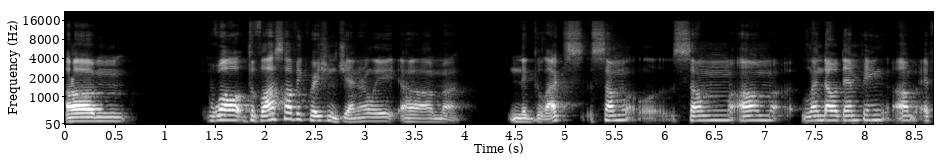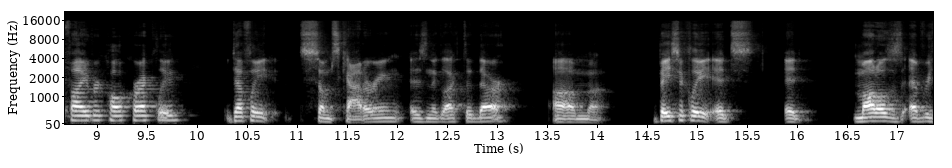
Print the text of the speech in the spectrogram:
Um, well, the Vlasov equation generally um, neglects some some um, damping, um, if I recall correctly. Definitely some scattering is neglected there. Um, basically, it's it models every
